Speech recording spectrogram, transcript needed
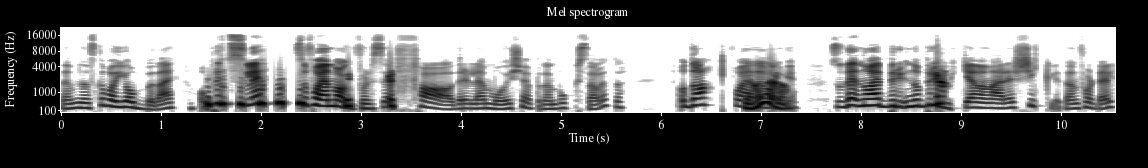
Den, den skal bare jobbe der. Og plutselig så får jeg en magefølelse. Fader, eller jeg må jo kjøpe den buksa, vet du. Og da får jeg Ja, det valget. Så det, nå, er, jeg nå bruker jeg den der skikkelig til en fordel.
